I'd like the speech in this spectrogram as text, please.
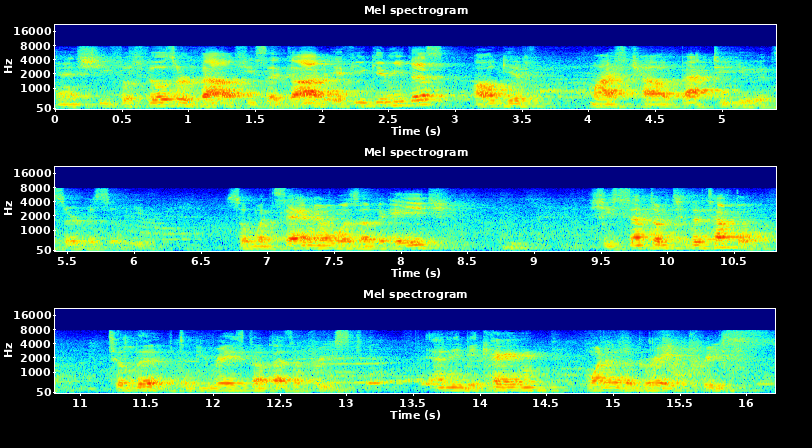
And she fulfills her vow. She said, God, if you give me this, I'll give my child back to you in service of you. So when Samuel was of age, she sent him to the temple to live, to be raised up as a priest. And he became one of the great priests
